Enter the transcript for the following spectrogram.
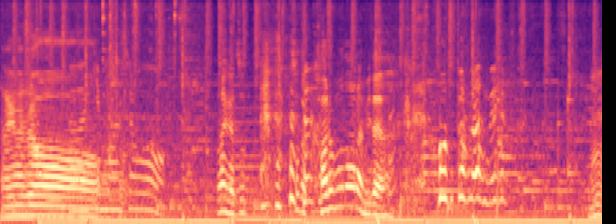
ただきましいただょきましょなんかちょっとちょっとカルボナーラみたいな。う 本当だね。うん。う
